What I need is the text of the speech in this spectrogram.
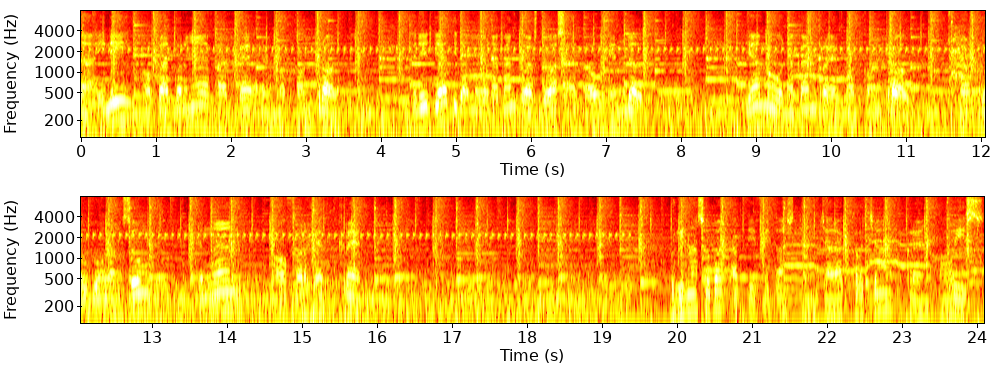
nah ini operatornya pakai remote control. Jadi dia tidak menggunakan tuas-tuas atau handle dia menggunakan remote control yang terhubung langsung dengan overhead crane. Beginilah sobat aktivitas dan cara kerja crane hoist.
